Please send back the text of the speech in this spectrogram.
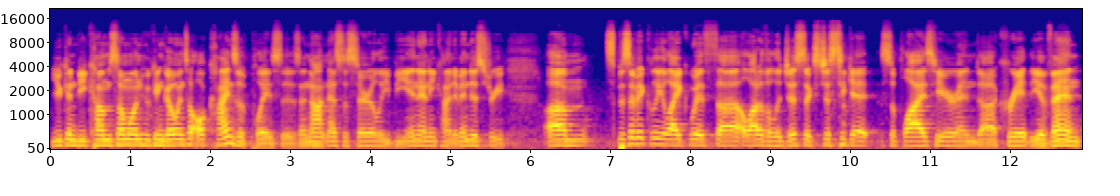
you can become someone who can go into all kinds of places and not necessarily be in any kind of industry. Um, specifically, like with uh, a lot of the logistics, just to get supplies here and uh, create the event,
